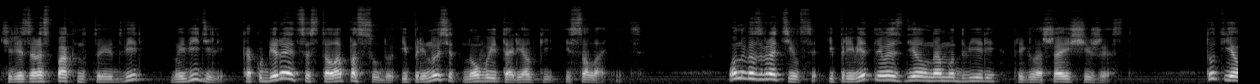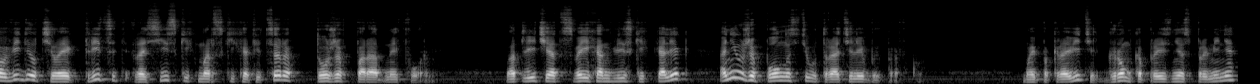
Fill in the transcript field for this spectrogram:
Через распахнутую дверь мы видели, как убирает со стола посуду и приносит новые тарелки и салатницы. Он возвратился и приветливо сделал нам у двери приглашающий жест. Тут я увидел человек 30 российских морских офицеров тоже в парадной форме. В отличие от своих английских коллег, они уже полностью утратили выправку. Мой покровитель громко произнес про меня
